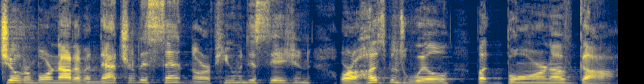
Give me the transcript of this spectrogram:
Children born not of a natural descent, nor of human decision, or a husband's will, but born of God.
